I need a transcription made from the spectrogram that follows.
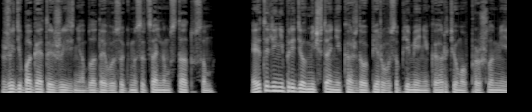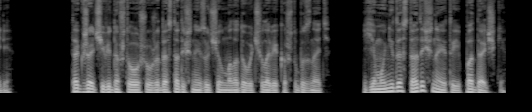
Жить богатой жизнью, обладая высоким социальным статусом, это ли не предел мечтаний каждого первого соплеменника Артема в прошлом мире? Также очевидно, что Оша уже достаточно изучил молодого человека, чтобы знать. Ему недостаточно этой подачки.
